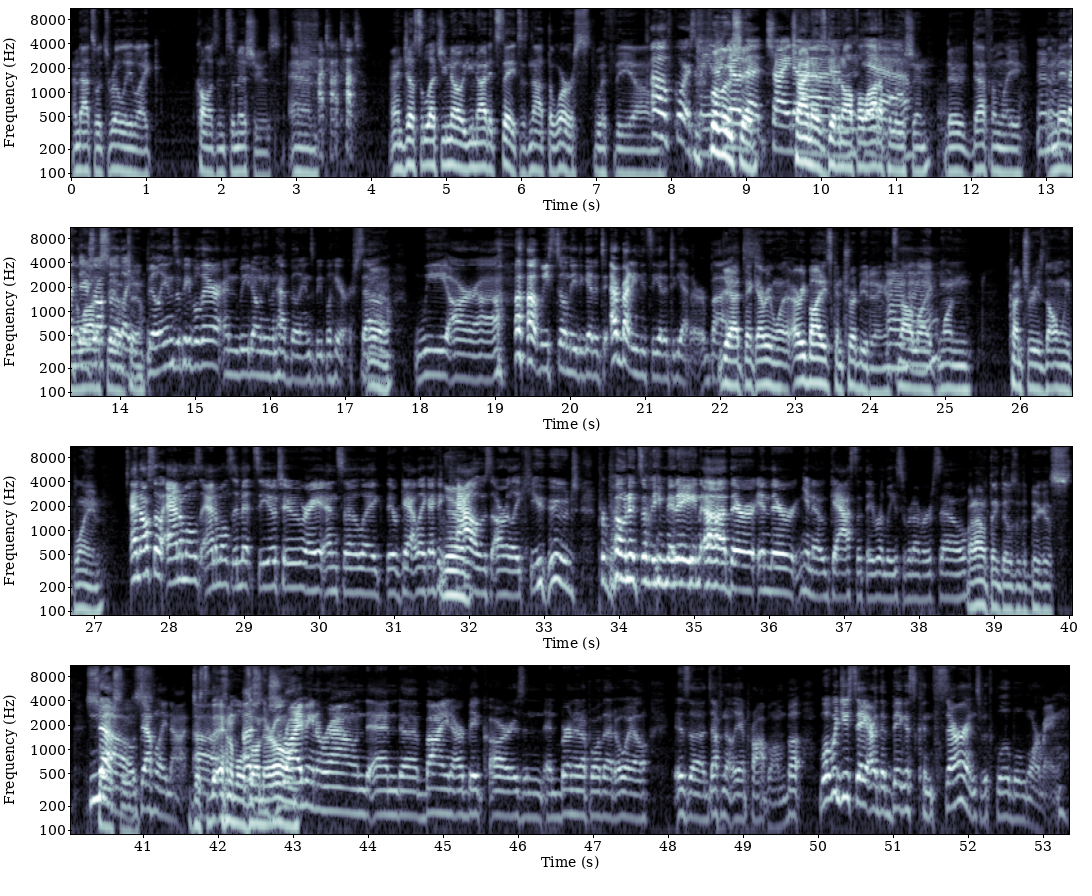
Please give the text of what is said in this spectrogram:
And that's what's really like causing some issues. And hot hot hot. and just to let you know united states is not the worst with the um oh of course. I mean pollution i know that china china is giving off a lot of. Mm-hmm. pollution. They're definitely emitting but a there's lot of also co2 But there's also like billions of people there and we don't even have billions of people here. So Yeah. We are uh we still need to get it to everybody needs to get it together but Yeah, I think everyone, everybody's contributing. It's not Mm-hmm. like one country is the only blame. and also animals animals emit co2 right and so like they're ga- like i think Yeah. cows are like huge proponents of emitting uh their in their you know gas that they release or whatever so But I don't think those are the biggest. No definitely not Just Uh, the animals on their own. driving around and uh, buying our big cars and, and burning up all that oil is uh, definitely a problem but what would you say are the biggest concerns with global warming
